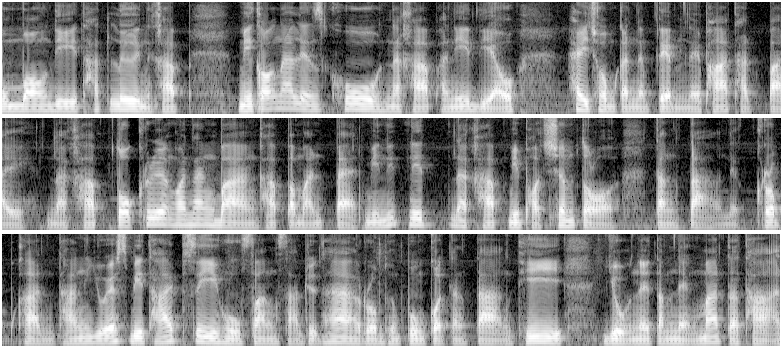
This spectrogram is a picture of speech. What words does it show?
มุมมองดีทัดลื่นครับ มีกล้องหน้าเลนส์คู่นะครับ อันนี้เดี๋ยว ให้ชมกันเต็มๆในพาร์ทถัดไปนะครับ ตัวเครื่องค่อนข้างบางครับ ประมาณ 8 มิลนิดๆนะครับ มีพอร์ตเชื่อมต่อต่างๆเนี่ยครบครันทั้ง USB Type C หูฟัง 3.5 รวมถึงปุ่มกดต่างๆ ที่อยู่ในตำแหน่งมาตรฐาน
